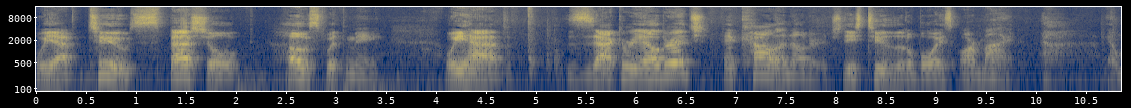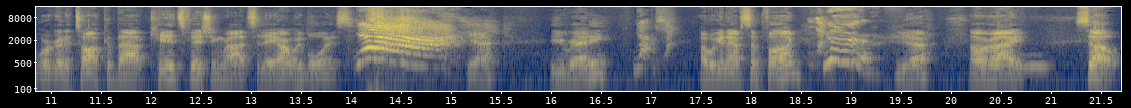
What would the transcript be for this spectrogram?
we have two special hosts with me. We have Zachary Eldridge and Colin Eldridge. These two little boys are mine. And we're going to talk about kids' fishing rods today, aren't we, boys? Yeah! Yeah? You ready? Yes. Are we going to have some fun? Sure. Yeah? All right. So,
